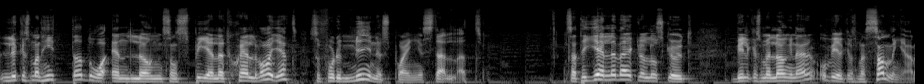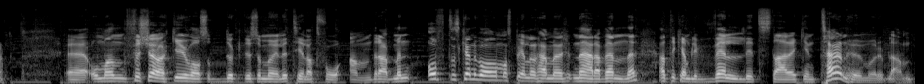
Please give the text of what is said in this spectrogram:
lyckas man hitta då en lögn som spelet själva har gett, så får du minuspoäng istället. Så att det gäller verkligen att luska ut vilka som är lögner och vilka som är sanningar. Eh, och man försöker ju vara så duktig som möjligt till att få andra, men oftast kan det vara om man spelar det här med nära vänner, att det kan bli väldigt stark intern humor ibland.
